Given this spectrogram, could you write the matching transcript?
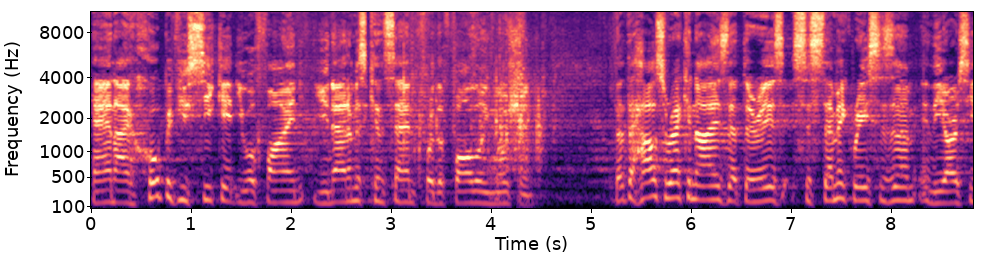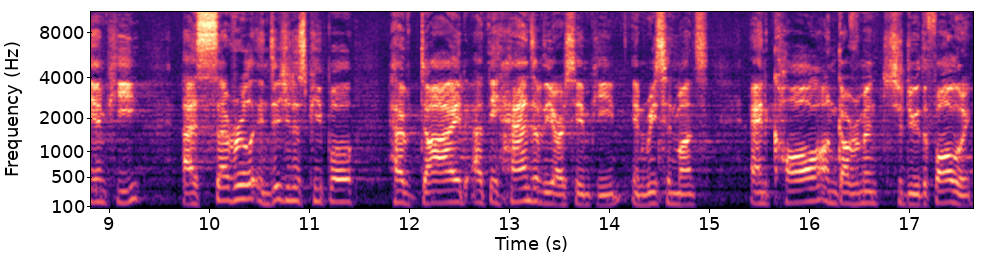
and I hope if you seek it, you will find unanimous consent for the following motion. That the House recognize that there is systemic racism in the RCMP, as several Indigenous people have died at the hands of the RCMP in recent months, and call on government to do the following.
